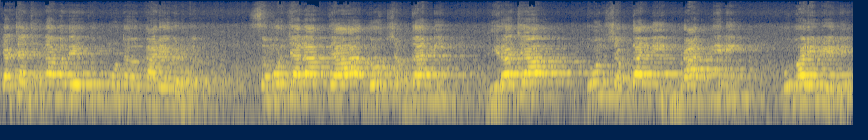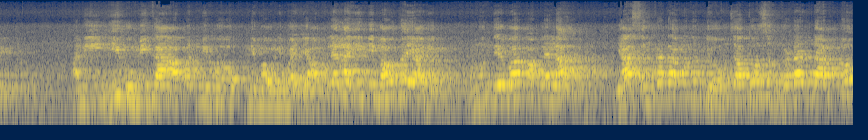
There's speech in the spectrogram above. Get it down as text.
त्याच्या जीवनामध्ये खूप मोठं कार्य घडतं. समोरच्याला त्या दोन शब्दांनी धीराच्या दोन शब्दांनी प्रार्थनेने उभारी मिळते. आणि ही भूमिका आपण निभाव निभावली पाहिजे. आपल्याला ही निभावता यावी. म्हणून देवबाप आपल्याला या संकटामधून घेऊन जातो संकटात टाकतो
